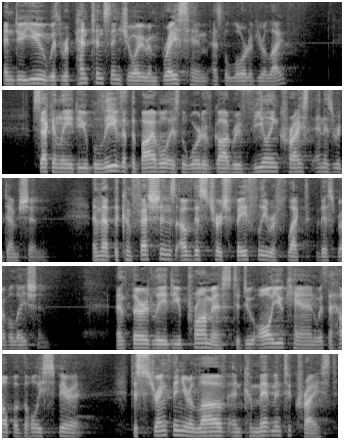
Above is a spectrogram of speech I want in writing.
And do you, with repentance and joy, embrace him as the Lord of your life? Secondly, do you believe that the Bible is the Word of God revealing Christ and his redemption, and that the confessions of this church faithfully reflect this revelation? And thirdly, do you promise to do all you can with the help of the Holy Spirit to strengthen your love and commitment to Christ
